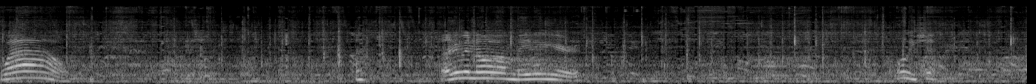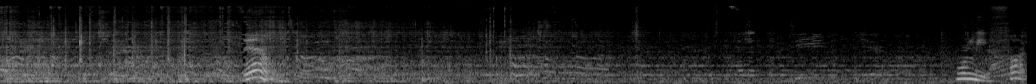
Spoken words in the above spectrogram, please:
Wow. I don't even know how I made it here. Holy shit. Damn. Holy fuck.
